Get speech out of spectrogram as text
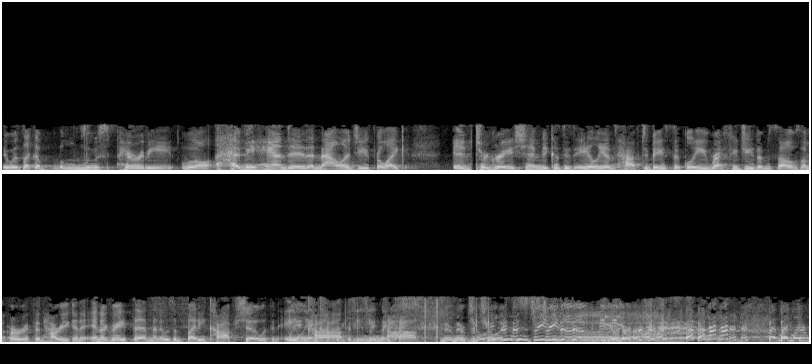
it was like a loose parody, well, a heavy-handed analogy for like integration because these aliens have to basically refugee themselves on Earth and how are you going to integrate them? And it was a buddy cop show with an alien, cop, and a human cop. Remember Children in the Streets of New York? but like,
